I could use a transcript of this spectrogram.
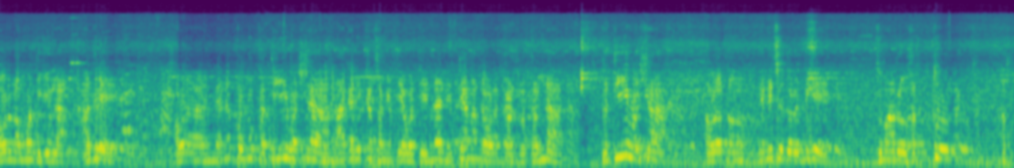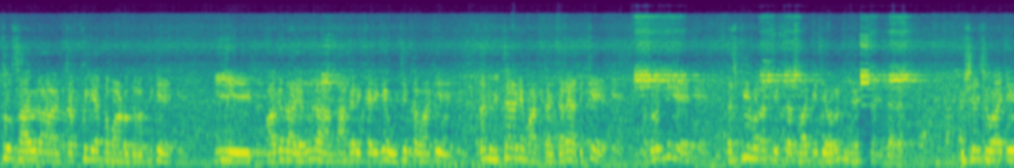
ಅವರು ನಮ್ಮೊಂದಿಗಿಲ್ಲ, ಆದರೆ ಅವರ ನೆನಪನ್ನು ಪ್ರತಿ ವರ್ಷ ನಾಗರಿಕ ಸಮಿತಿಯ ವತಿಯಿಂದ ನಿತ್ಯಾನಂದ ಒಳಕಾಡರ ತಂಡ ಪ್ರತಿ ವರ್ಷ ಅವರನ್ನು ನೆನೆಸುವುದರೊಂದಿಗೆ ಸುಮಾರು ಹತ್ತು ಲಕ್ಷ ಹತ್ತು ಸಾವಿರ ಚಕ್ಕುಲಿಯನ್ನು ಮಾಡುವುದರೊಂದಿಗೆ ಈ ಭಾಗದ ಎಲ್ಲ ನಾಗರಿಕರಿಗೆ ಉಚಿತವಾಗಿ ಅದನ್ನು ವಿತರಣೆ ಮಾಡ್ತಾ ಇದ್ದಾರೆ. ಅದಕ್ಕೆ ಅದರೊಂದಿಗೆ ಲಕ್ಷ್ಮೀವರ ತೀರ್ಥ ಸ್ವಾಮೀಜಿಯವರನ್ನು ನೆನೆಸ್ತಾ ಇದ್ದಾರೆ. ವಿಶೇಷವಾಗಿ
